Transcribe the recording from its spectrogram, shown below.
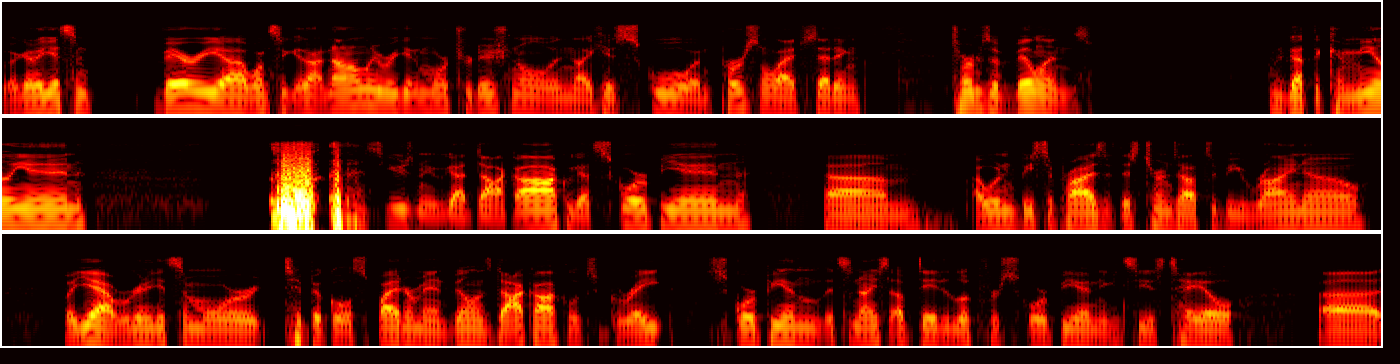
We're gonna get some very uh, once again not, only are we getting more traditional in like his school and personal life setting in terms of villains we've got the chameleon excuse me we've got doc ock we got scorpion um, i wouldn't be surprised if this turns out to be rhino but yeah we're going to get some more typical spider-man villains. Doc ock looks great. Scorpion it's a nice updated look for scorpion. You can see his tail uh,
